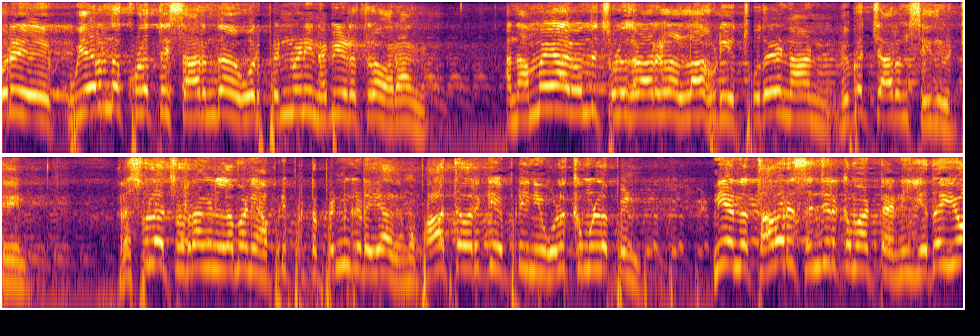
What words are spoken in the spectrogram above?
ஒரு உயர்ந்த குலத்தை சார்ந்த ஒரு பெண்மணி நபி இடத்துல வராங்க. அந்த அம்மையார் வந்து சொல்கிறார்கள் அல்லாஹுடைய தூதரை நான் விபச்சாரம் செய்து விட்டேன். ரசூலா சொல்றாங்க இல்லம்மா நீ அப்படிப்பட்ட பெண் கிடையாது. நம்ம பார்த்த வரைக்கும் எப்படி நீ ஒழுக்கமுள்ள பெண். நீ அந்த தவறு செஞ்சிருக்க மாட்ட. நீ எதையோ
